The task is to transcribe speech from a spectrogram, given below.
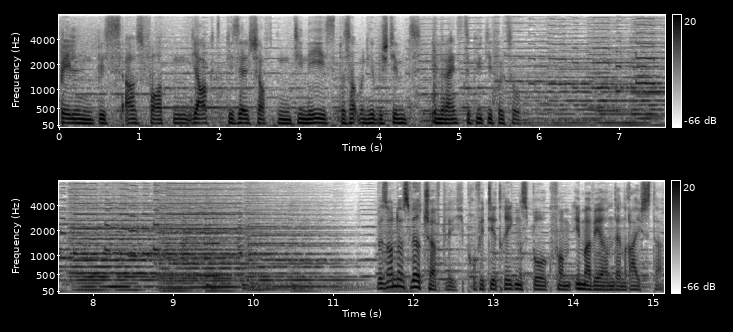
Bällen bis Ausfahrten, Jagdgesellschaften, Diners, das hat man hier bestimmt in reinster Güte vollzogen. Besonders wirtschaftlich profitiert Regensburg vom immerwährenden Reichstag.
